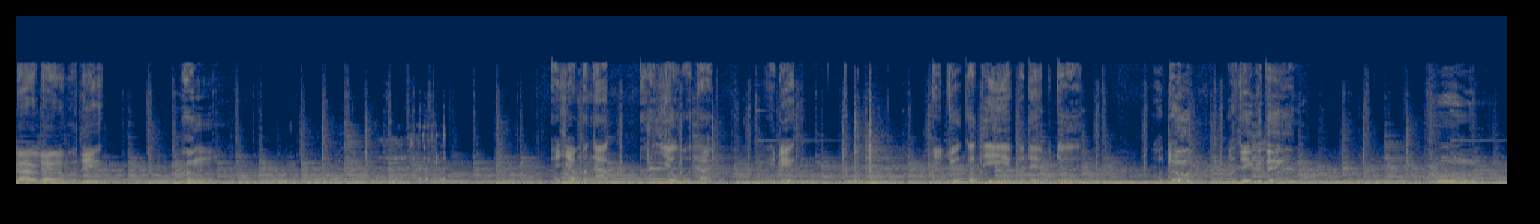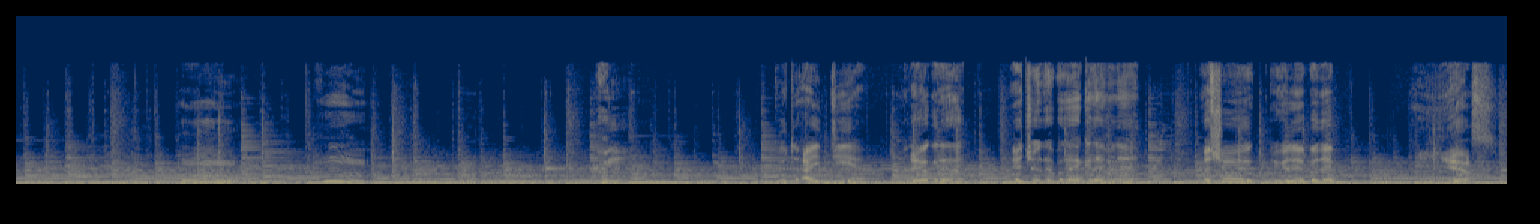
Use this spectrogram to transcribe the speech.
La la bidi. Hmm. Yamanak, Yowatak, Rick, Yukati, Budebu, Ado. Ade gidi. Hmm. Hmm. Hmm. Hmm. good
